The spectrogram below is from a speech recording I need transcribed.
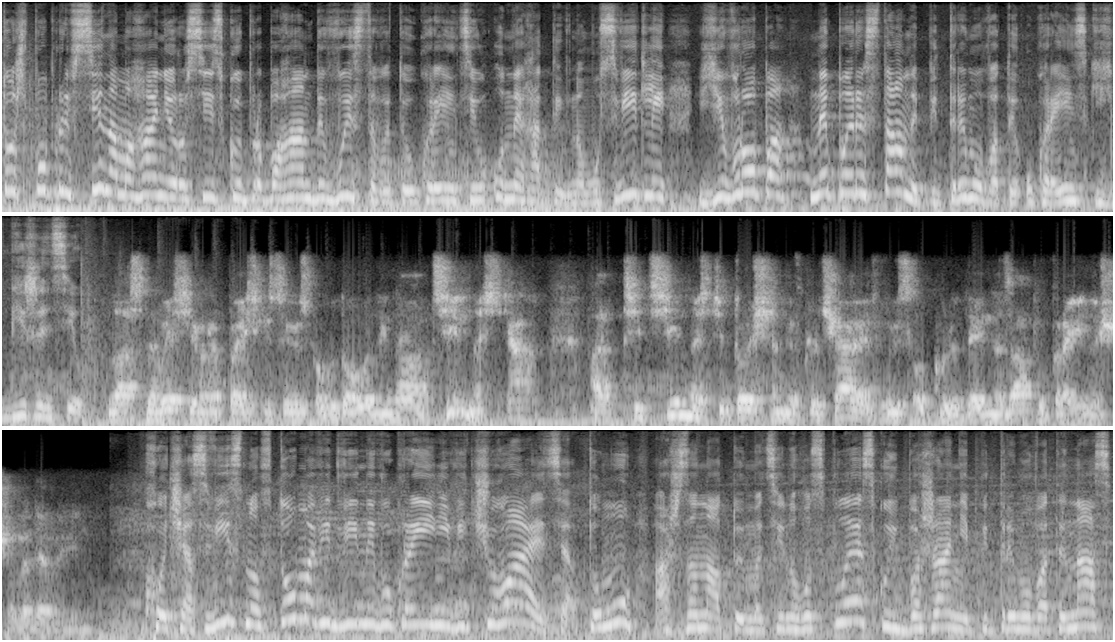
Тож, попри всі намагання російської пропаганди виставити українців у негативному світлі, Європа не перестане підтримувати українських біженців. Власне, весь європейський союз побудований на цінностях, а ці цінності точно не включають висилку людей назад в Україну, що веде війну. Хоча, звісно, втома від війни в Україні відчувається, тому аж занадто емоційного сплеску і бажання підтримувати нас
